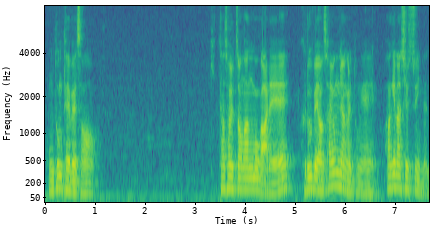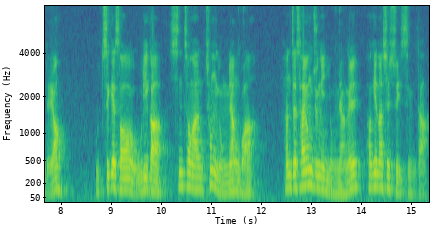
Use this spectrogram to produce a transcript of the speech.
공통 탭에서 기타 설정 항목 아래에 그룹웨어 사용량을 통해 확인하실 수 있는데요. 우측에서 우리가 신청한 총 용량과 현재 사용 중인 용량을 확인하실 수 있습니다.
